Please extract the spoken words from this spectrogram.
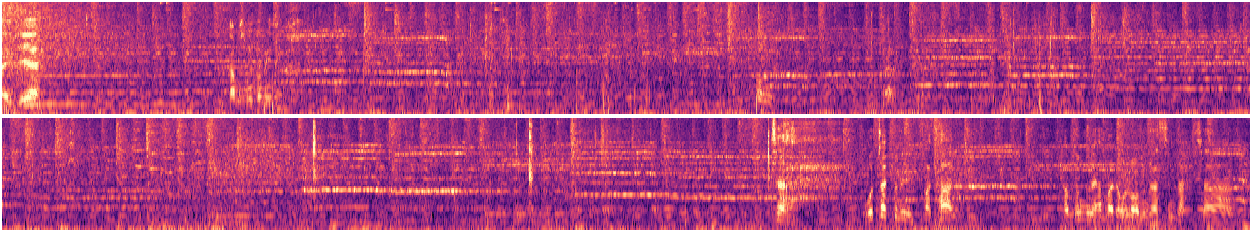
사이즈의 감성돔이네요. 자, 옷자크를 입박한 감성돔이 한 마리 올라오는 것 같습니다. 자,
